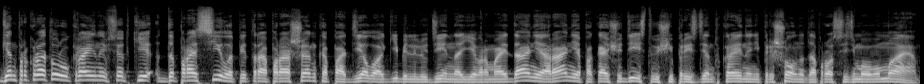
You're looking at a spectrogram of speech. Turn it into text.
Генпрокуратура Украины все-таки допросила Петра Порошенко по делу о гибели людей на Евромайдане. Ранее, пока еще действующий президент Украины не пришел на допрос 7 мая.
